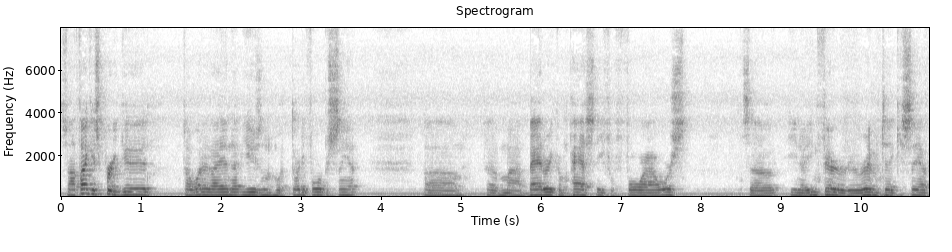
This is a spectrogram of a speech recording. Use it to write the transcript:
So I think it's pretty good. So what did I end up using? What 34% um, of my battery capacity for four hours. So you know you can figure the arithmetic yourself.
